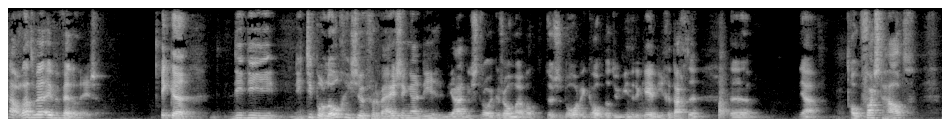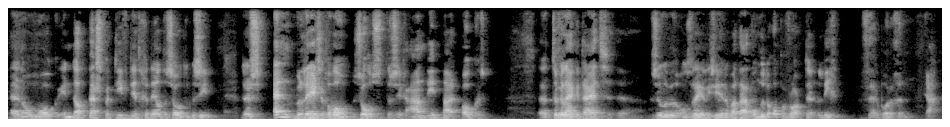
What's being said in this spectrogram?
Nou, laten we even verder lezen. Ik, uh, die, die, die typologische verwijzingen, die, ja, die strooi ik er zomaar wat tussendoor. Ik hoop dat u iedere keer die gedachte uh, ja, ook vasthoudt. En om ook in dat perspectief dit gedeelte zo te bezien. Dus, en we lezen gewoon zoals het er zich aandient, maar ook uh, tegelijkertijd uh, zullen we ons realiseren wat daar onder de oppervlakte ligt verborgen. Ja,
